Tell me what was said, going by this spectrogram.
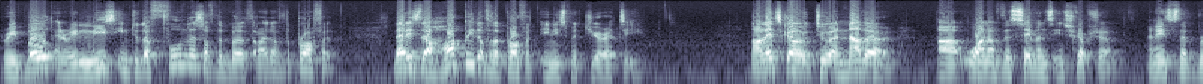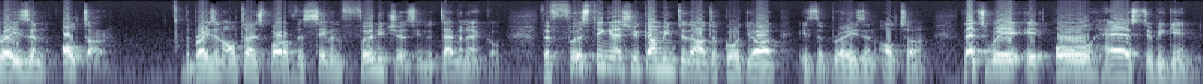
rebuild, and release into the fullness of the birthright of the prophet. That is the heartbeat of the prophet in his maturity. Now let's go to another uh, one of the sevens in Scripture, and it's the brazen altar. The brazen altar is part of the seven furnitures in the tabernacle. The first thing as you come into the outer courtyard is the brazen altar. That's where it all has to begin.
